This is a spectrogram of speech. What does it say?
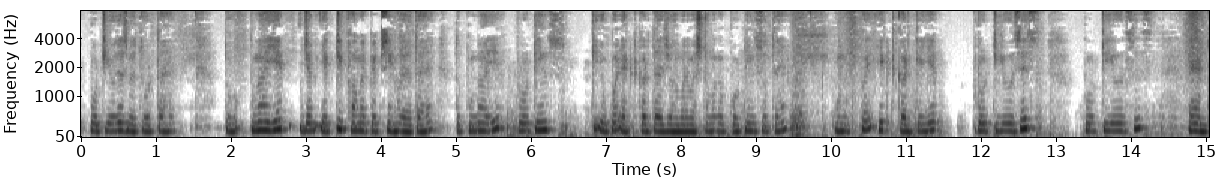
प्रोटियोजेस में तोड़ता है। तो पुनः ये जब एक्टिव फॉर्म में पेप्सिन हो जाता है तो पुनः ये प्रोटीन्स के ऊपर एक्ट करता है, जो हमारे स्टमक के प्रोटीन्स होते हैं उन पर एक्ट करके ये proteoses proteoses and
